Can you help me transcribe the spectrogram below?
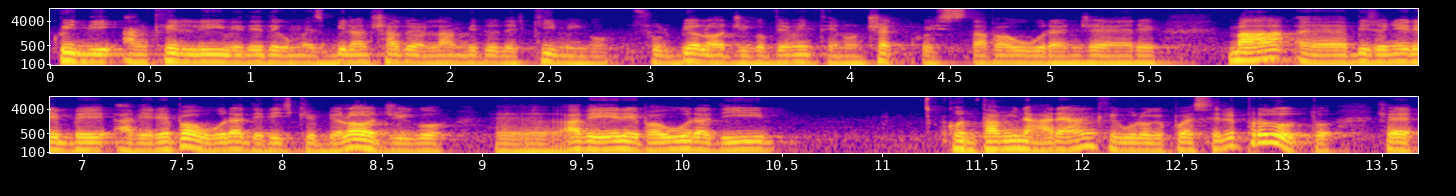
Quindi anche lì vedete come è sbilanciato nell'ambito del chimico, sul biologico ovviamente non c'è questa paura in genere, ma eh, bisognerebbe avere paura del rischio biologico, eh, avere paura di contaminare anche quello che può essere il prodotto, cioè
